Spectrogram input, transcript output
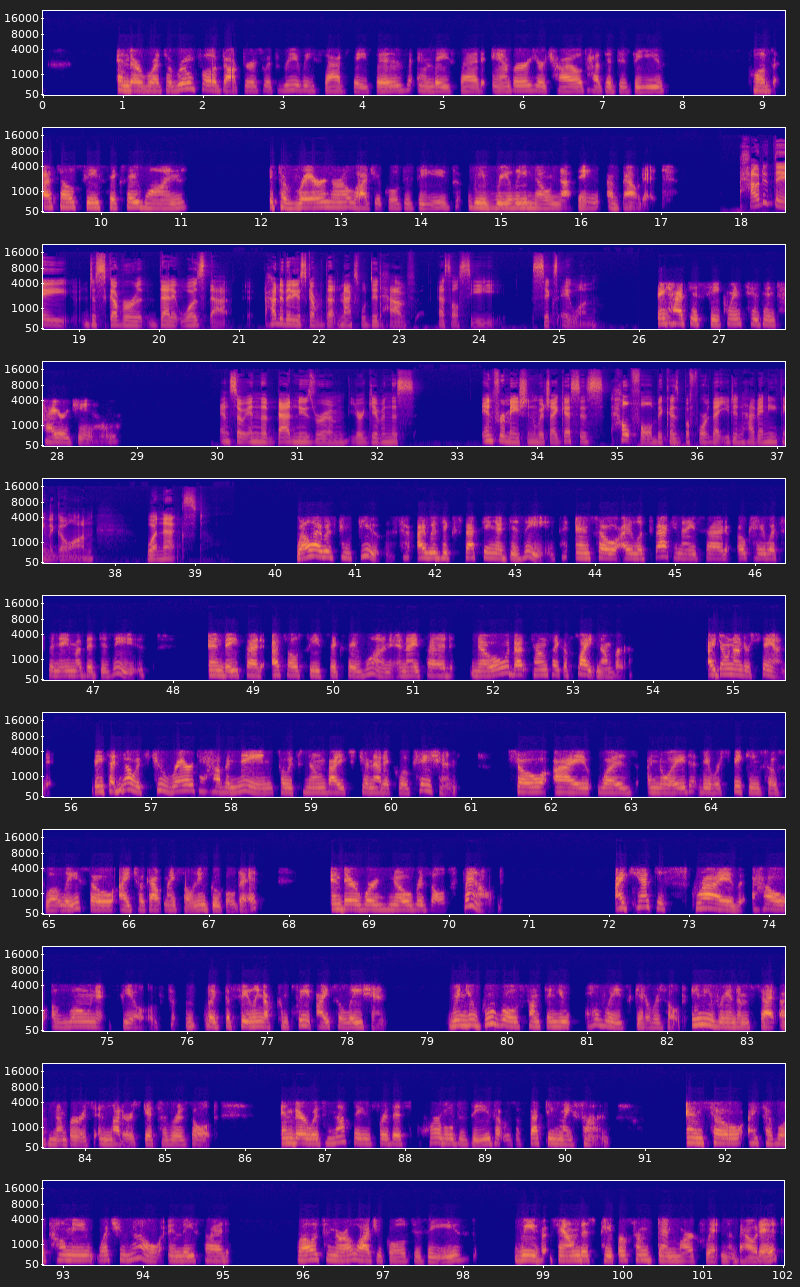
And there was a room full of doctors with really sad faces. And they said, Amber, your child has a disease called SLC6A1. It's a rare neurological disease. We really know nothing about it. How did they discover that it was that? how did they discover that Maxwell did have SLC 6A1? They had to sequence his entire genome. And so in the bad news room, you're given this information, which I guess is helpful because before that you didn't have anything to go on. What next? Well, I was confused. I was expecting a disease. And so I looked back and I said, okay, what's the name of the disease? and they said SLC6A1. And I said, no, that sounds like a flight number. I don't understand it. They said, no, it's too rare to have a name, so it's known by its genetic location. So I was annoyed. They were speaking so slowly. So I took out my phone and Googled it, and there were no results found. I can't describe how alone it feels, like the feeling of complete isolation. When you Google something, you always get a result. Any random set of numbers and letters gets a result. And there was nothing for this horrible disease that was affecting my son. And so I said, Well, tell me what you know. And they said, Well, it's a neurological disease. We've found this paper from Denmark written about it.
